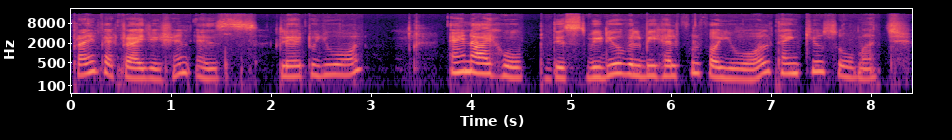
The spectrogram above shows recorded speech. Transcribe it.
prime factorization is clear to you all and I hope this video will be helpful for you all. Thank you so much.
